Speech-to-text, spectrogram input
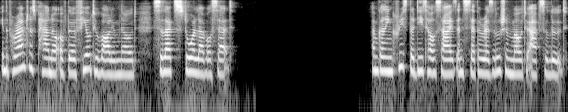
In the parameters panel of the Field to Volume node, select Store Level Set. I'm going to increase the detail size and set the resolution mode to absolute.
